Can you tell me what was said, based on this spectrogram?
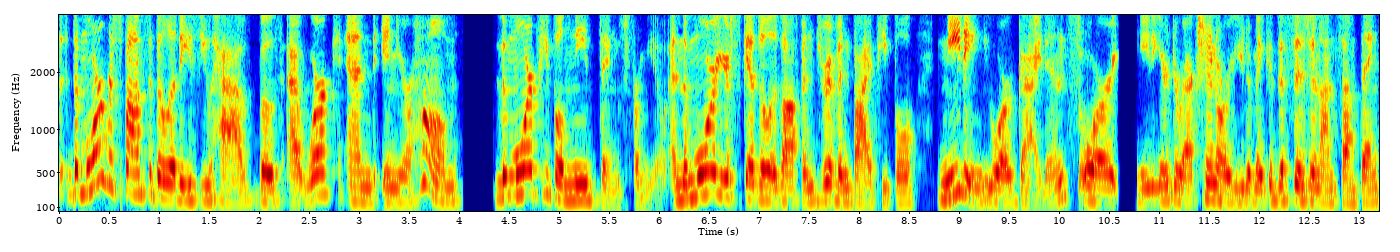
the more responsibilities you have, both at work and in your home, the more people need things from you. And the more your schedule is often driven by people needing your guidance or needing your direction or you to make a decision on something,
